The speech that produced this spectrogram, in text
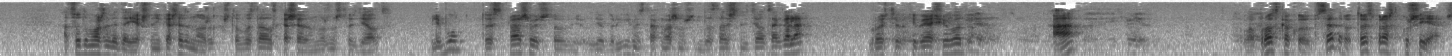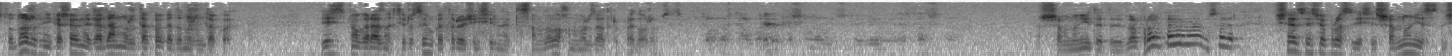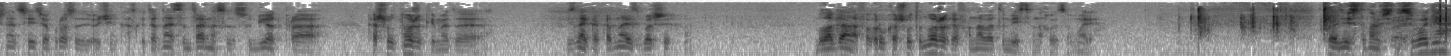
Отсюда можно ли доехать, что не кошерный ножик, чтобы сделать кошерным, нужно что сделать? Либун. То есть спрашивает, что где в других местах вашим, что достаточно сделать агаля, бросьте в кипящую воду. А? Вопрос какой? Седр? То есть спрашивает кушия, что ножик не кошерный, когда нужен такой, когда нужен такой. Здесь есть много разных тирусим, которые очень сильно это сам ловах, но может завтра продолжим с этим. Шамнунит, это вопрос, да, да, да, Седр. Начинаются эти вопросы здесь из Шамнунис, начинаются все эти вопросы очень, как сказать, одна из центральных судьет про кашут ножиком, это, не знаю, как одна из больших благанов вокруг кашута ножиков, она в этом месте находится в море. Здесь остановимся на сегодня.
